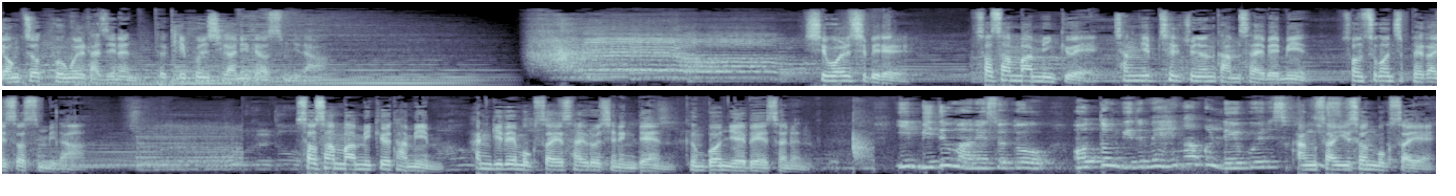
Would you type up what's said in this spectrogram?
영적 부흥을 다지는 뜻깊은 시간이 되었습니다. 10월 11일 서산만민교회 창립 7주년 감사예배 및 손수건 집회가 있었습니다. 서산 만미교 담임 한기대 목사의 사유로 진행된 근본 예배에서는 이 믿음 안에서도 어떤 믿음의 행함을 내보이는 강사 이선 목사의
